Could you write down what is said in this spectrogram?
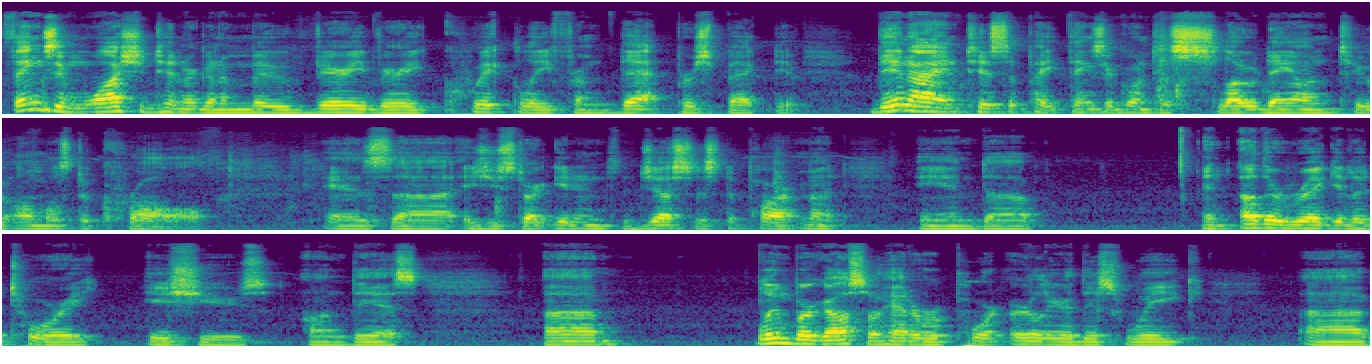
things in Washington are going to move very very quickly from that perspective. Then I anticipate things are going to slow down to almost a crawl as uh, as you start getting into the Justice Department and uh, and other regulatory issues on this. Um, Bloomberg also had a report earlier this week uh,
